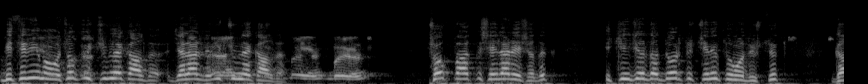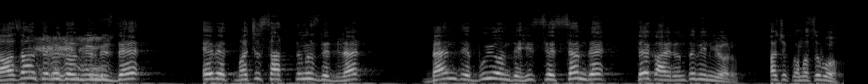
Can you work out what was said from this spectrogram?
Bitireyim ama çok üç cümle kaldı. Celal Bey üç cümle kaldı. Buyurun buyurun. Çok farklı şeyler yaşadık. İkinci yarıda 4-3 yenik duruma düştük. Gaziantep'e döndüğümüzde evet maçı sattınız dediler. Ben de bu yönde hissetsem de pek ayrıntı bilmiyorum. Açıklaması bu.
